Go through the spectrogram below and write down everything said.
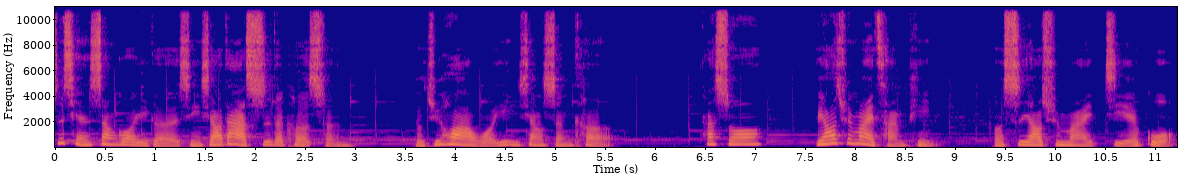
之前上过一个行销大师的课程，有句话我印象深刻。他说：“不要去卖产品，而是要去卖结果。”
